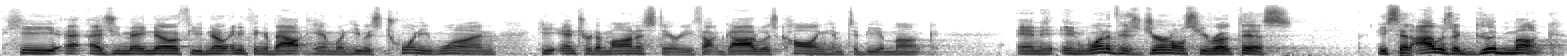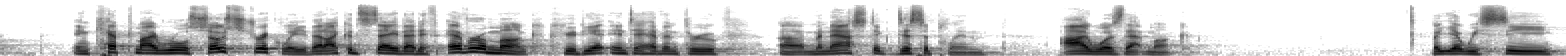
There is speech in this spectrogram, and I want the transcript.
he, as you may know, if you know anything about him, when he was 21, he entered a monastery. He thought God was calling him to be a monk. And in one of his journals, he wrote this he said, I was a good monk and kept my rules so strictly that I could say that if ever a monk could get into heaven through uh, monastic discipline, I was that monk. But yet we see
